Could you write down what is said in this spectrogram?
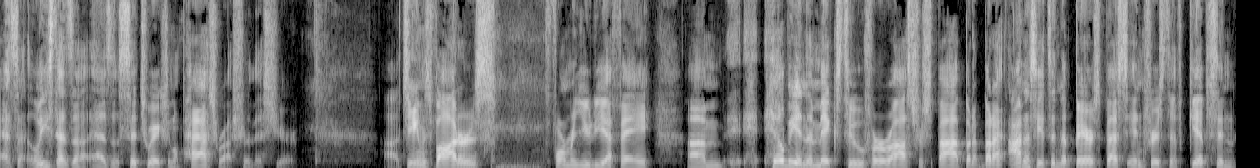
as at least as a as a situational pass rusher this year. Uh, James Vaughters, former UDFA, um, he'll be in the mix too for a roster spot. But but I, honestly, it's in the Bears' best interest if Gipson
